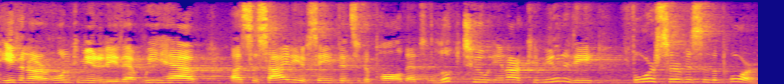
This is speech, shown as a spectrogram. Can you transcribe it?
even our own community that we have a society of St. Vincent de Paul that's looked to in our community for service of the poor.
